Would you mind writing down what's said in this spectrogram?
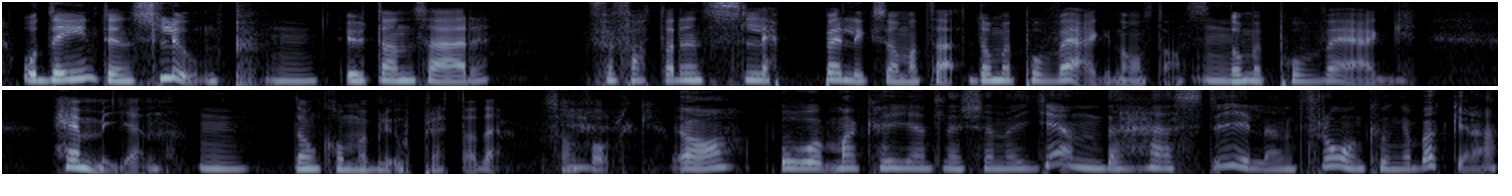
och det är ju inte en slump, Mm. utan så här, författaren släpper liksom att så här, de är på väg någonstans. Mm. De är på väg hem igen. Mm. De kommer bli upprättade som folk. Ja, och man kan ju egentligen känna igen den här stilen från kungaböckerna.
